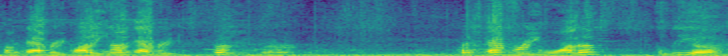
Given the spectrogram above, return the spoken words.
Not everybody, not every, not, not everyone. Leah.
